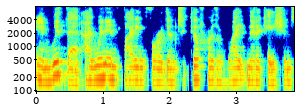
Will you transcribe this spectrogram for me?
And with that, I went in fighting for them to give her the right medications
